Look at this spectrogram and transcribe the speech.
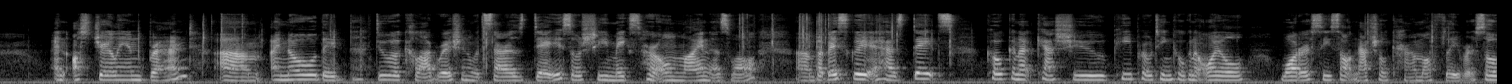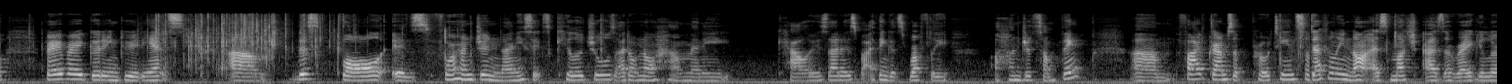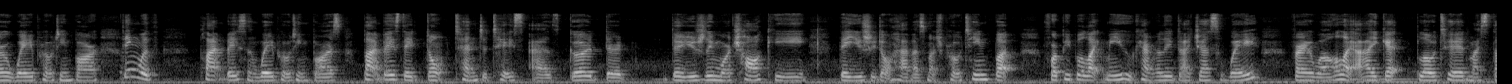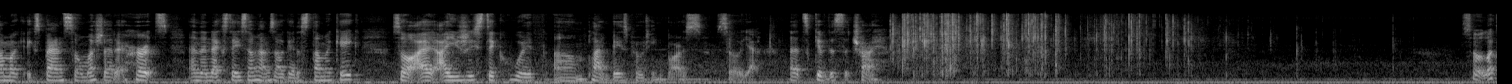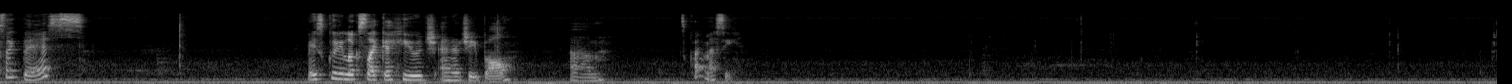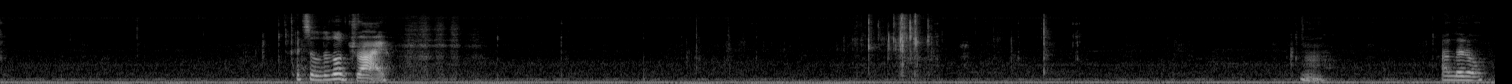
an Australian brand. Um, I know they do a collaboration with Sarah's Day, so she makes her own line as well. Um, but basically it has dates, coconut, cashew, pea protein, coconut oil, water, sea salt, natural caramel flavor. So very, very good ingredients. Um, this ball is 496 kilojoules. I don't know how many calories that is, but I think it's roughly 100 something. Um, 5 grams of protein, so definitely not as much as a regular whey protein bar. The thing with plant-based and whey protein bars, plant-based they don't tend to taste as good. They're they're usually more chalky, they usually don't have as much protein, but for people like me who can't really digest whey very well, like I get bloated, my stomach expands so much that it hurts, and the next day sometimes I'll get a stomach ache, so I, I usually stick with um, plant-based protein bars. So yeah, let's give this a try. So it looks like this. Basically looks like a huge energy ball. Um, quite messy. It's a little dry. Hmm. A little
